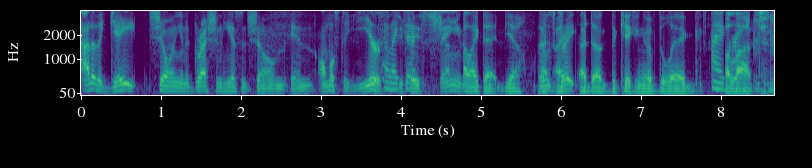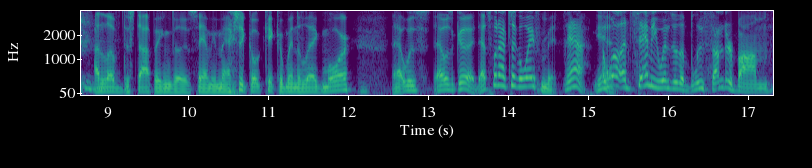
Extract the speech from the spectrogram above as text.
out of the gate, showing an aggression he hasn't shown in almost a year since he it. faced Shane. I like that. Yeah, That was I- I- great. I, dug the kicking of the leg a lot. I love the stopping the Sami match to go kick him in the leg more. That was that was good. That's what I took away from it. yeah. Yeah. Well, and Sami wins with a blue thunder bomb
